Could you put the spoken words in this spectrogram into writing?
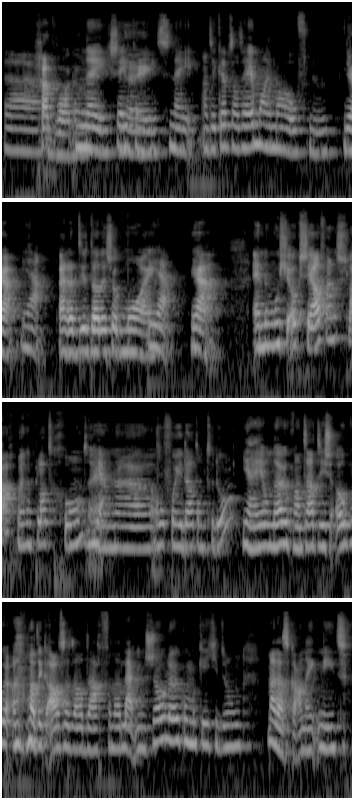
eh, gaat worden. Nee, zeker Nee. niet. Nee, want ik heb dat helemaal in mijn hoofd nu. Ja, Ja, maar dat, dat is ook mooi. ja. Ja. En dan moest je ook zelf aan de slag met een plattegrond. Ja. En eh, hoe vond je dat om te doen? Ja, heel leuk, want dat is ook wat ik altijd al dacht van dat lijkt me zo leuk om een keertje te doen, maar dat kan ik niet.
